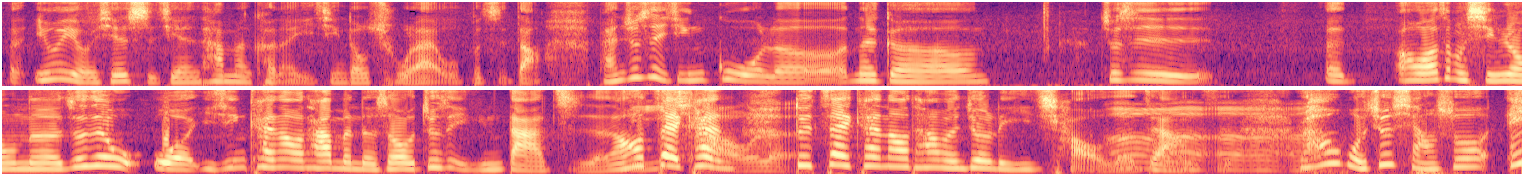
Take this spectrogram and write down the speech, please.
呃，因为有一些时间他们可能已经都出来，我不知道。反正就是已经过了那个，就是。呃，哦，我要怎么形容呢？就是我已经看到他们的时候，就是已经打直了，然后再看，对，再看到他们就离巢了这样子。然后我就想说，哎，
